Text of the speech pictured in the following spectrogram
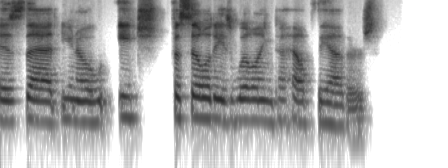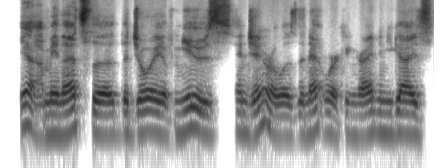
is that, you know, each facility is willing to help the others. Yeah, I mean that's the the joy of Muse in general is the networking, right? And you guys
